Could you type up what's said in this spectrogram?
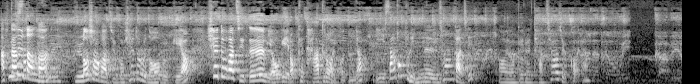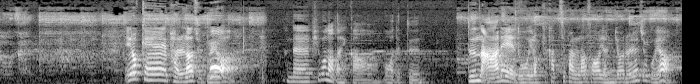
아까 썼던 근데. 블러셔 가지고 섀도우를 넣어볼게요. 섀도우가 지금 여기 이렇게 다 들어가 있거든요. 이 쌍꺼풀 있는 선까지. 그래서 여기를 다 채워줄 거예요. 이렇게 발라주고요. 어? 근데 피곤하다니까 뭐가 됐든. 눈 아래에도 이렇게 같이 발라서 연결을 해주고요.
